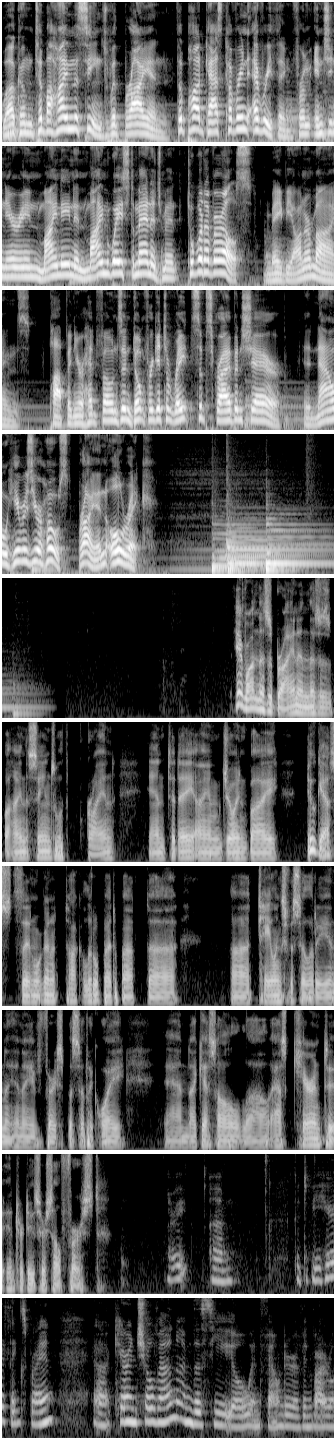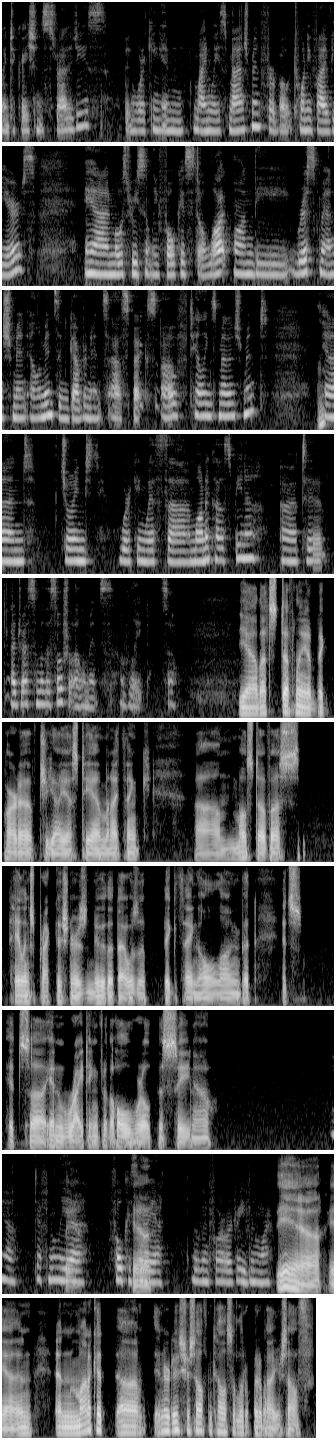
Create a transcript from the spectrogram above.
Welcome to Behind the Scenes with Brian, the podcast covering everything from engineering, mining, and mine waste management to whatever else may be on our minds. Pop in your headphones and don't forget to rate, subscribe, and share. And now, here is your host, Brian Ulrich. Hey everyone, this is Brian, and this is Behind the Scenes with Brian. And today I am joined by two guests, and we're going to talk a little bit about uh, uh, tailings facility in a, in a very specific way. And I guess I'll ask Karen to introduce herself first. All right. Um, good to be here. Thanks, Brian. Uh, Karen Chovan, I'm the CEO and founder of Enviro Integration Strategies. Been working in mine waste management for about 25 years and most recently focused a lot on the risk management elements and governance aspects of tailings management mm-hmm. and joined working with uh, Monica Ospina uh, to address some of the social elements of late. So, yeah, that's definitely a big part of GISTM, and I think um, most of us tailings practitioners knew that that was a big thing all along, but it's it's uh, in writing for the whole world to see now. Yeah, definitely yeah. a focus yeah. area moving forward or even more. Yeah, yeah, and and Monica, uh, introduce yourself and tell us a little bit about yourself.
